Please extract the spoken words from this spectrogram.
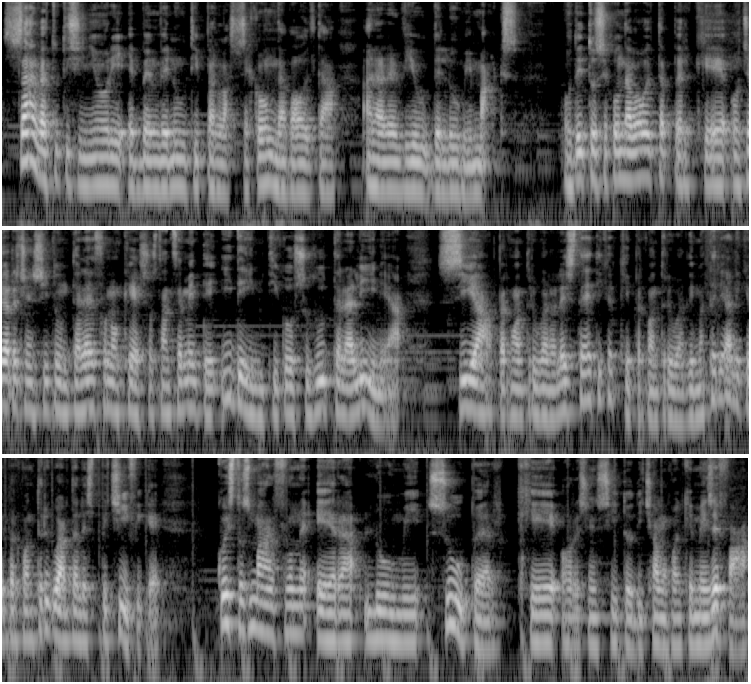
Salve a tutti signori e benvenuti per la seconda volta alla review dell'Umi Max. Ho detto seconda volta perché ho già recensito un telefono che è sostanzialmente identico su tutta la linea, sia per quanto riguarda l'estetica che per quanto riguarda i materiali che per quanto riguarda le specifiche. Questo smartphone era l'Umi Super che ho recensito diciamo qualche mese fa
